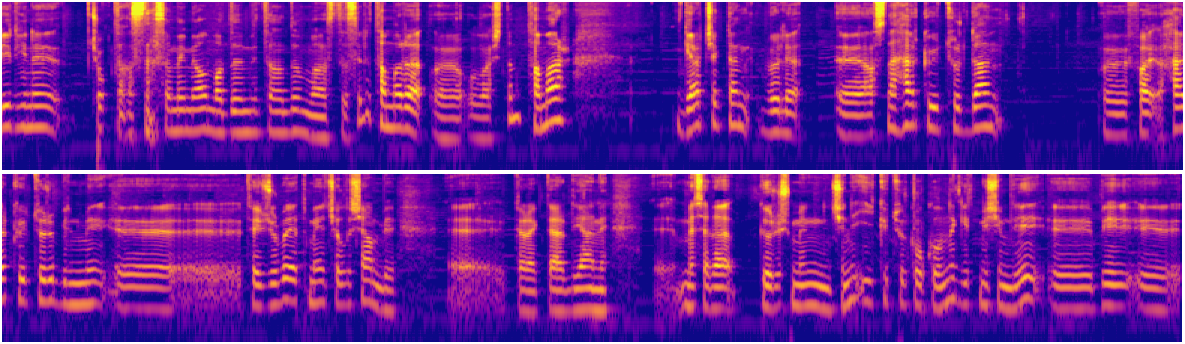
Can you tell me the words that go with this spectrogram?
bir yine çok da aslında samimi olmadığım bir tanıdığım vasıtasıyla Tamar'a e, ulaştım. Tamar gerçekten böyle e, aslında her kültürden e, her kültürü bilme, e, tecrübe etmeye çalışan bir e, karakterdi. Yani e, mesela görüşmenin içinde iyi ki Türk okuluna gitmişim diye e, bir e,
